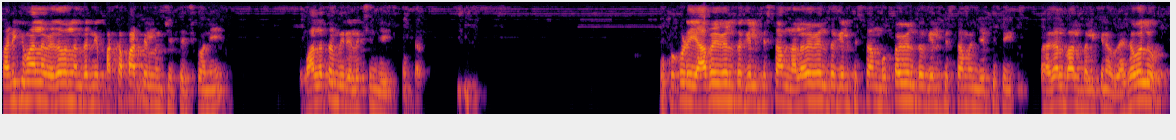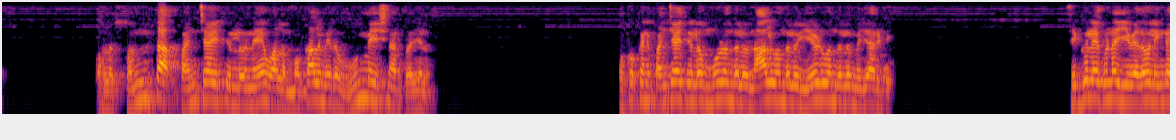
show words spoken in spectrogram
పనికి మాలిన విధవులందరినీ పక్క పార్టీల నుంచి తెచ్చుకొని వాళ్ళతో మీరు ఎలక్షన్ చేయించుకుంటారు. ఒక్కొక్కడు యాభై వేలతో గెలిపిస్తాం నలభై వేలతో గెలిపిస్తాం ముప్పై వేలతో గెలిపిస్తామని చెప్పి ప్రగల్భాలు పలికిన వెధవలు వాళ్ళ సొంత పంచాయతీల్లోనే వాళ్ళ ముఖాల మీద ఉమ్మేసినారు ప్రజలు. ఒక్కొక్కని పంచాయతీలో మూడు వందలు నాలుగు వందలు ఏడు వందలు మెజారిటీ. సిగ్గు లేకుండా ఈ విధవలు ఇంకా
